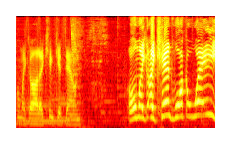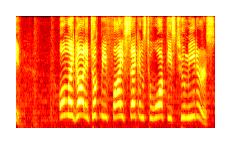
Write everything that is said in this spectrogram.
Oh my god, I can't get down. Oh my god, I can't walk away! Oh my god, it took me five seconds to walk these two meters.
